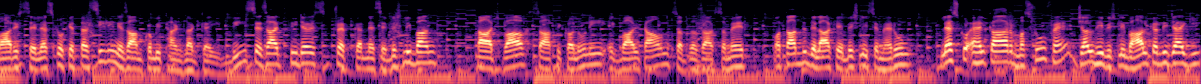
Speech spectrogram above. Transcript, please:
بارش سے لیسکو کے ترسیلی نظام کو بھی ٹھنڈ لگ گئی۔ بیس سے زائد فیڈرز ٹرپ کرنے سے بجلی بند۔ تاج باغ، صحافی کالونی، اقبال ٹاؤن سبززار سمیت متعدد علاقے بجلی سے محروم۔ لیسکو اہلکار مصروف ہیں۔ جلد ہی بجلی بحال کر دی جائے گی۔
